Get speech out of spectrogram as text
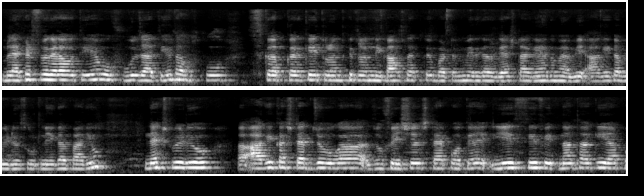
ब्लैकेट्स वगैरह होती है, वो फूल जाती है तो आप उसको स्क्रब करके तुरंत के तुरंत निकाल सकते हो। बट मेरे घर गेस्ट आ गए हैं तो मैं अभी आगे का वीडियो शूट नहीं कर पा रही हूँ। नेक्स्ट वीडियो आगे का स्टेप जो होगा जो फेशियल स्टेप होते हैं ये सिर्फ़ इतना था कि आप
